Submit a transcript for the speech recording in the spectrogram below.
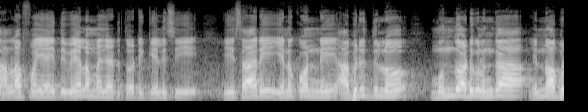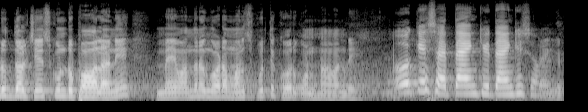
నలభై ఐదు వేల మెజారిటీతోటి గెలిచి ఈసారి ఎనుకొని అభివృద్ధిలో ముందు అడుగులు ఇంకా ఎన్నో అభివృద్ధులు చేసుకుంటూ పోవాలని మేమందరం కూడా మనస్ఫూర్తి కోరుకుంటున్నామండి. Okay sir thank you thank you so much. Thank you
